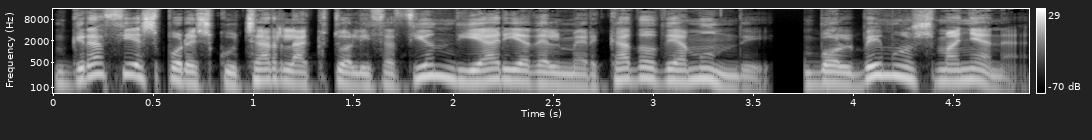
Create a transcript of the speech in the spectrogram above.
Gracias por escuchar la actualización diaria del mercado de Amundi. Volvemos mañana.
